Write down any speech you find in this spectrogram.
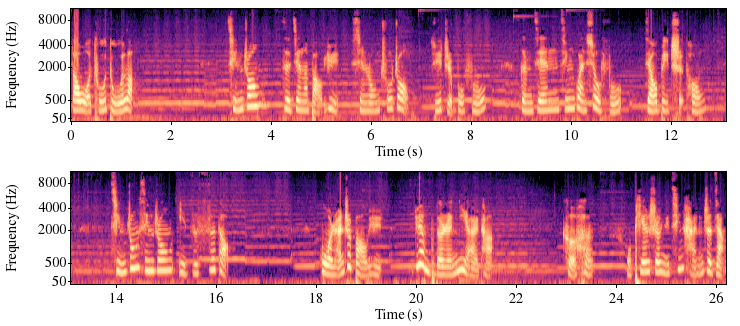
遭我荼毒了。秦钟。自见了宝玉，形容出众，举止不服，更兼金冠绣服，交臂齿同。秦钟心中亦自私道：“果然这宝玉，怨不得人溺爱他。可恨我偏生于清寒之家，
